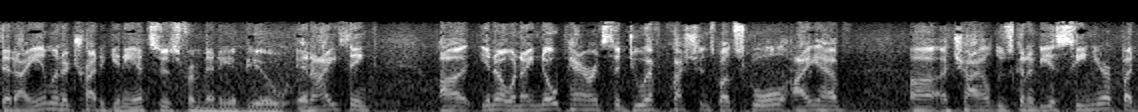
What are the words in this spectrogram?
that I am going to try to get answers from many of you, and I think uh, you know, and I know parents that do have questions about school. I have uh, a child who's going to be a senior, but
